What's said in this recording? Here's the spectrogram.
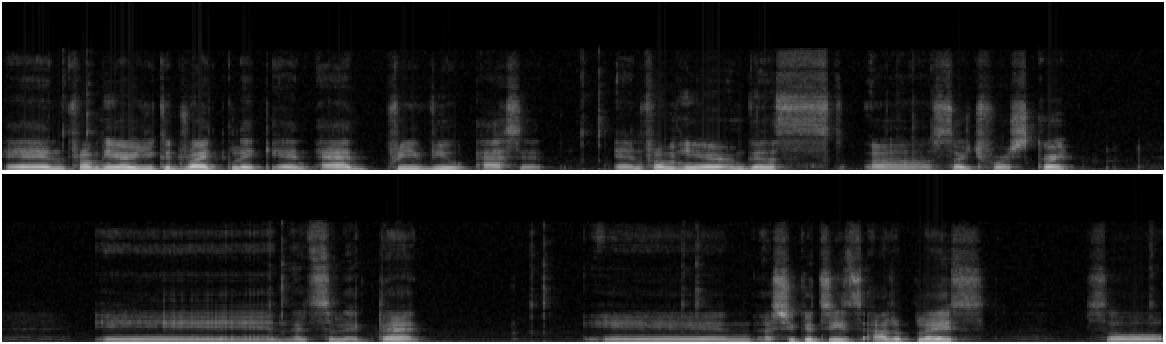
And from here you could right click and add preview asset. And from here I'm gonna uh, search for skirt. And let's select that. And as you can see it's out of place. So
